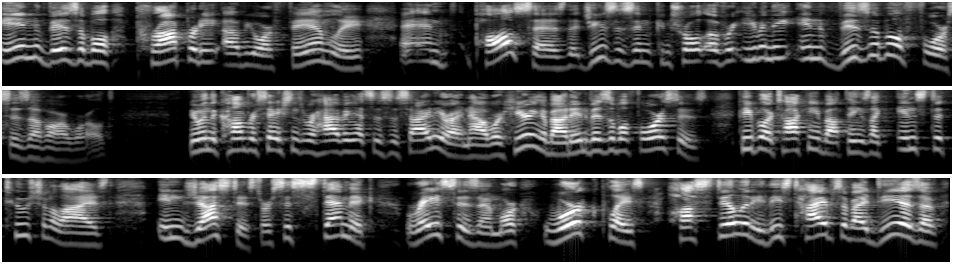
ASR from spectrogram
invisible property of your family. And Paul says that Jesus is in control over even the invisible forces of our world. You know, in the conversations we're having as a society right now, we're hearing about invisible forces. People are talking about things like institutionalized injustice or systemic racism or workplace hostility, these types of ideas of,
